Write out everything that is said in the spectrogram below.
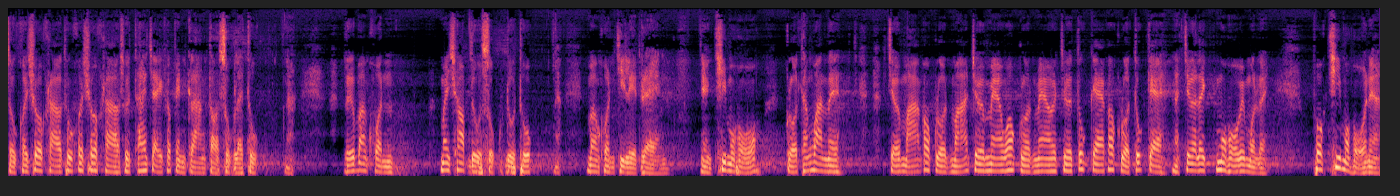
สุขก็ชั่วคราวทุกข์ก็ชั่วคราว สุดท้ายใจก็เป็นกลางต่อสุขและทุกข์นะหรือบางคนไม่ชอบดูสุขดูทุกข์บางคนกิเลสแรง อย่างขี้โมโห โกรธทั้งวันเลย เจอหมาก็โกรธหมา เจอแมวก็โกรธแมว เจอตุ๊กแกก็โกรธตุ๊กแกเจออะไรโมโหไปหมดเลย พวกขี้โมโหเนี่ย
